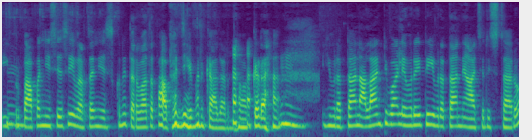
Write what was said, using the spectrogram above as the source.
ఇప్పుడు పాపం చేసేసి వ్రతం చేసుకుని తర్వాత పాపం చేయమని కాదు అర్థం అక్కడ. ఈ వ్రతాన్ని అలాంటి వాళ్ళు ఎవరైతే ఈ వ్రతాన్ని ఆచరిస్తారో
